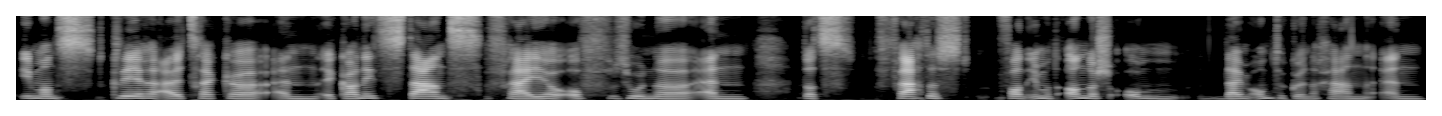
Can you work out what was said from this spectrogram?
iemands kleren uittrekken en ik kan niet staand vrijen of zoenen. En dat vraagt dus van iemand anders om daarmee om te kunnen gaan. En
